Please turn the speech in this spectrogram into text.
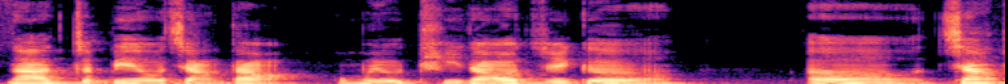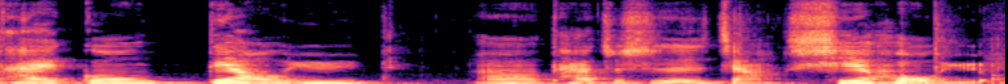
那这边有讲到，我们有提到这个呃姜太公钓鱼啊，他就是讲歇后语哦，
